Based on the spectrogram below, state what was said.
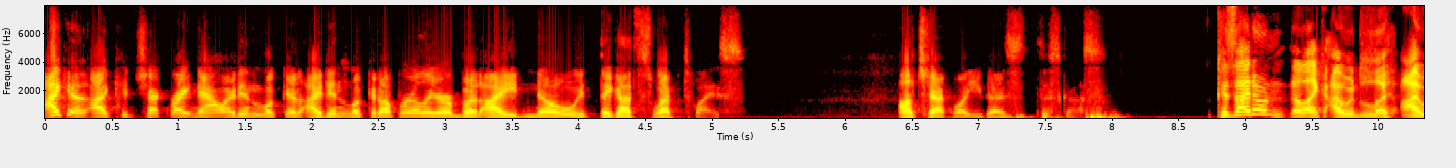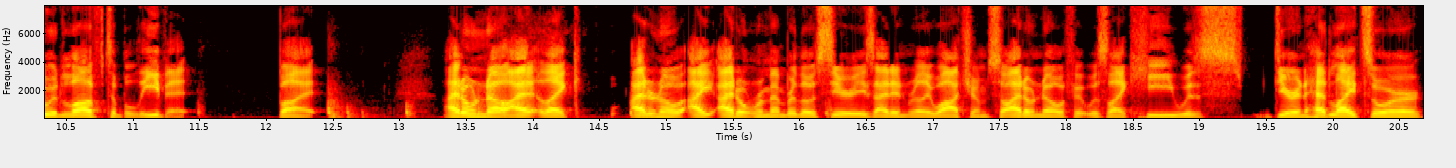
I could I could check right now. I didn't look at I didn't look it up earlier, but I know they got swept twice. I'll check while you guys discuss. Because I don't. Like, I would look. I would love to believe it, but I don't know. I like. I don't know. I, I don't remember those series. I didn't really watch them, so I don't know if it was like he was deer in headlights or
